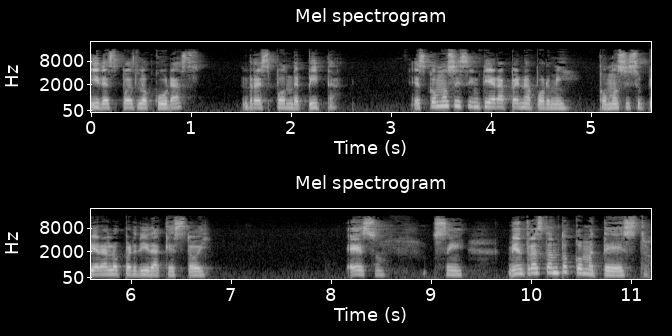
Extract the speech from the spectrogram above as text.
¿Y después lo curas? responde Pita. Es como si sintiera pena por mí, como si supiera lo perdida que estoy. Eso, sí. Mientras tanto, cómete esto.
